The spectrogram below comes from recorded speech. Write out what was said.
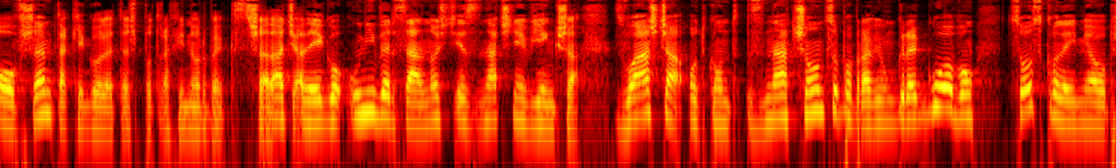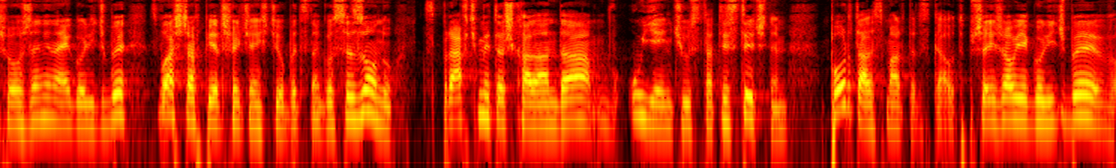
Owszem, takie gole też potrafi Norweg strzelać, ale jego uniwersalność jest znacznie większa, zwłaszcza odkąd znacząco poprawił grę głową, co z kolei miało przełożenie na jego liczby, zwłaszcza w pierwszej części obecnego sezonu. Sprawdźmy też Halanda w ujęciu statystycznym. Portal Smarter Scout przejrzał jego liczby w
